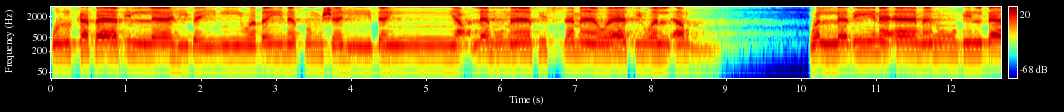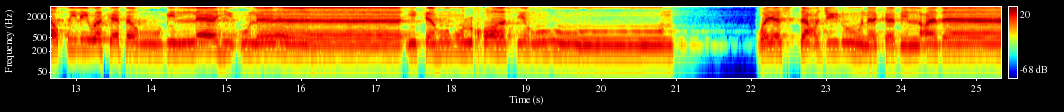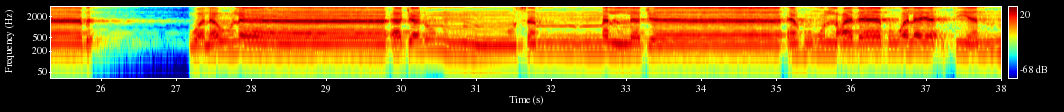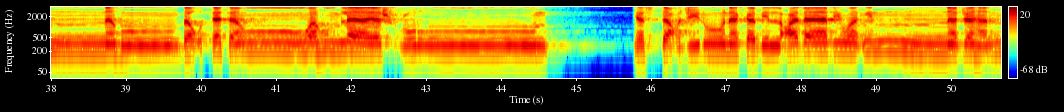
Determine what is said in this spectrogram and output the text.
قُلْ كَفَىٰ بِاللَّهِ بَيْنِي وَبَيْنَكُمْ شَهِيدًا يَعْلَمُ مَا فِي السَّمَاوَاتِ وَالْأَرْضِ ۗ وَالَّذِينَ آمَنُوا بِالْبَاطِلِ وَكَفَرُوا بِاللَّهِ أُولَٰئِكَ هُمُ الْخَاسِرُونَ وَيَسْتَعْجِلُونَكَ بِالْعَذَابِ ۚ وَلَوْلَا أَجَلٌ مُّسَمًّى لَّجَاءَهُمُ الْعَذَابُ وَلَيَأْتِيَنَّهُم بَغْتَةً وَهُمْ لَا يَشْعُرُونَ. يَسْتَعْجِلُونَكَ بِالْعَذَابِ وَإِنَّ جَهَنَّمَ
